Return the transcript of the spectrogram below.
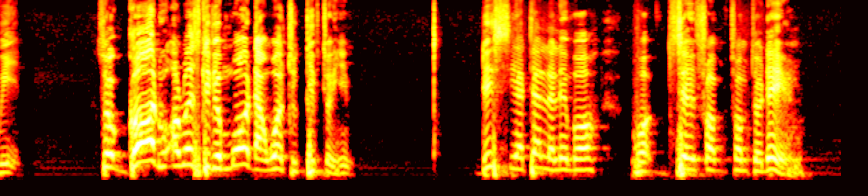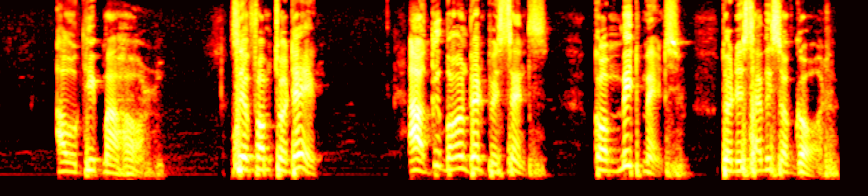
win. So God will always give you more than what you give to Him. This year, tell the neighbor, say from, from today, I will give my all. Say from today, I'll give 100% commitment to the service of God.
